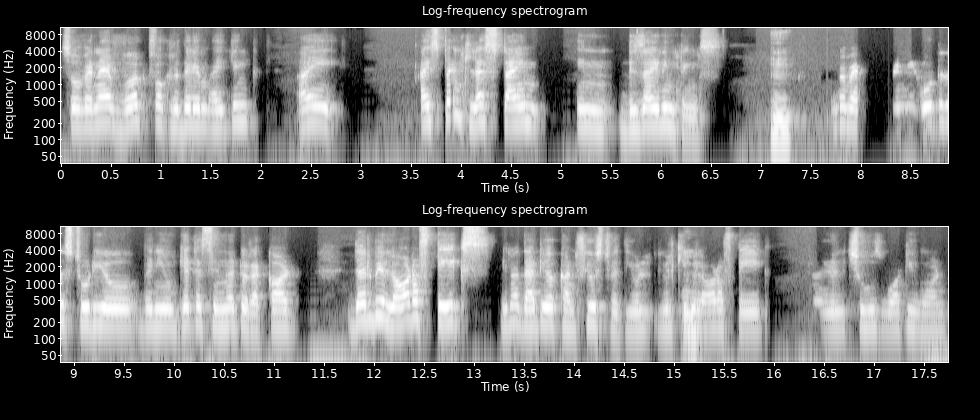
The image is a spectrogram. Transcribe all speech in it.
So when I've worked for Hridayam, I think I I spent less time in designing things. Mm. You know, when, when we go to the studio, when you get a singer to record, there'll be a lot of takes, you know, that you're confused with. You'll you'll keep a lot of take you'll choose what you want.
